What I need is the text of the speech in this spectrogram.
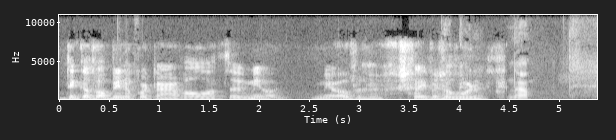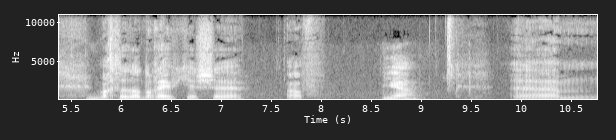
ik denk dat wel binnenkort daar wel wat eh, meer, meer over geschreven zal worden. Nou, wachten we dat nog eventjes af. Ja. Ehm,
